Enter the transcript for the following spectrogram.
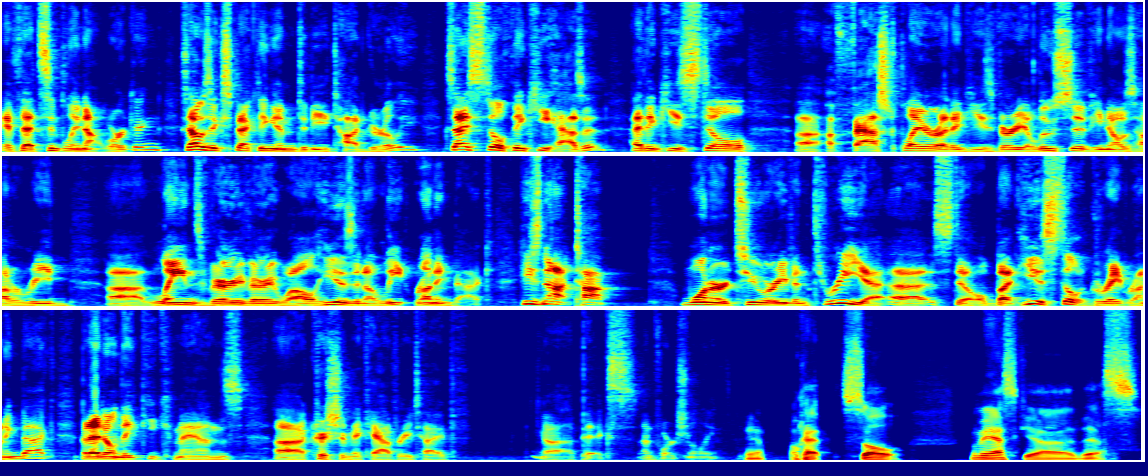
if that's simply not working. Because I was expecting him to be Todd Gurley because I still think he has it. I think he's still uh, a fast player. I think he's very elusive. He knows how to read uh, lanes very, very well. He is an elite running back. He's not top one or two or even three yet uh, still, but he is still a great running back. But I don't think he commands uh, Christian McCaffrey type uh, picks, unfortunately. Yeah. Okay. So let me ask you uh, this.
